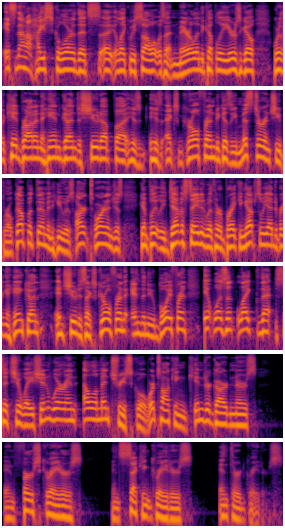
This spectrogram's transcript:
It's not a high schooler that's uh, like we saw. What was that in Maryland a couple of years ago, where the kid brought in a handgun to shoot up uh, his his ex girlfriend because he missed her and she broke up with him and he was heart torn and just completely devastated with her breaking up. So he had to bring a handgun and shoot his ex girlfriend and the new boyfriend. It wasn't like that situation. We're in elementary school. We're talking kindergarteners and first graders and second graders and third graders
